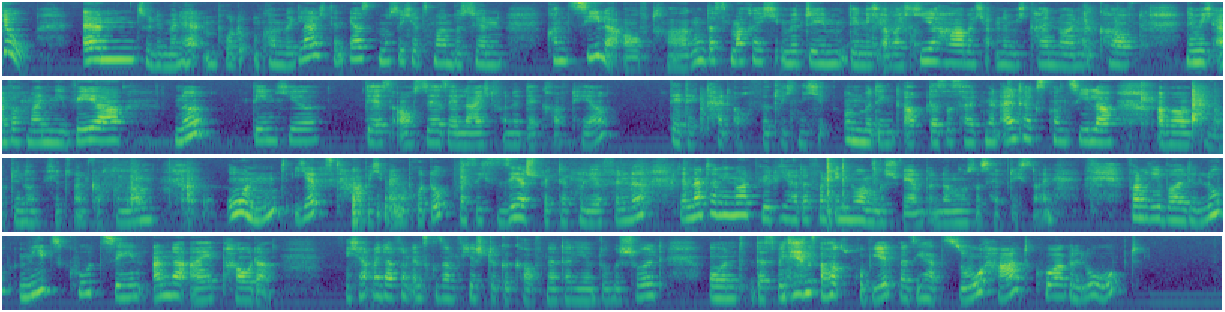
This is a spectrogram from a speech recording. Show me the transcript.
Jo, ähm, zu den Manhattan-Produkten kommen wir gleich, denn erst muss ich jetzt mal ein bisschen Concealer auftragen. Das mache ich mit dem, den ich aber hier habe. Ich habe nämlich keinen neuen gekauft. Nehme ich einfach meinen Nivea, ne, den hier. Der ist auch sehr, sehr leicht von der Deckkraft her der deckt halt auch wirklich nicht unbedingt ab. Das ist halt mein Alltagsconcealer, aber ja, den habe ich jetzt einfach genommen. Und jetzt habe ich ein Produkt, was ich sehr spektakulär finde. Der Natalie Nord Beauty hat davon enorm geschwärmt und da muss es heftig sein. Von Rivalde Loop Meets Q10 Under Eye Powder. Ich habe mir davon insgesamt vier Stück gekauft, Nathalie, und du bist schuld. Und das wird jetzt ausprobiert, weil sie hat so hardcore gelobt.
